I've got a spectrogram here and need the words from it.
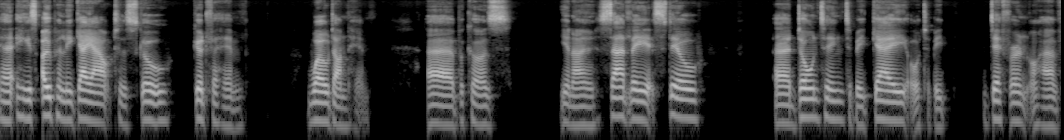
Uh, he's openly gay out to the school. Good for him. Well done, him. Uh, because, you know, sadly, it's still uh, daunting to be gay or to be different or have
